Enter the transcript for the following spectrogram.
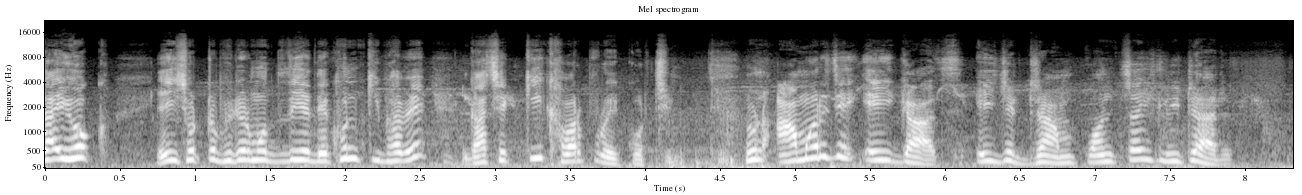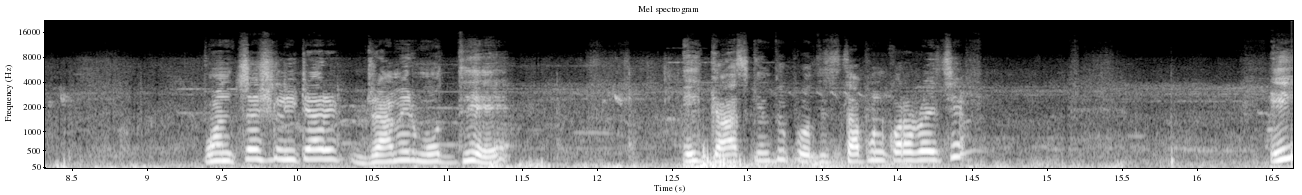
যাই হোক, এই ছোট্ট ভিডিওর মধ্যে দিয়ে দেখুন কীভাবে গাছে কি খাবার প্রয়োগ করছি। ধরুন, আমার যে এই গাছ, এই যে ড্রাম, পঞ্চাশ লিটার পঞ্চাশ লিটার ড্রামের মধ্যে এই গাছ কিন্তু প্রতিস্থাপন করা রয়েছে। এই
